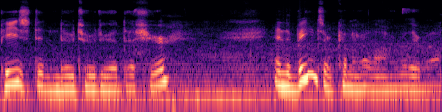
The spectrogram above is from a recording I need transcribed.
Peas didn't do too good this year. And the beans are coming along really well.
